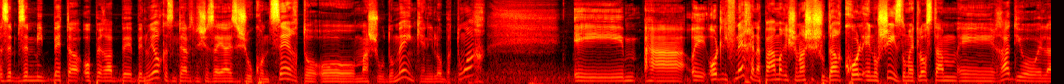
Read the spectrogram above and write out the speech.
זה, זה מבית האופרה בניו יורק, אז אני מתאר לעצמי שזה היה איזשהו קונצרט או, או משהו דומה, כי אני לא בטוח. אמ, אה, עוד לפני כן, הפעם הראשונה ששודר קול אנושי, זאת אומרת לא סתם אה, רדיו, אלא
